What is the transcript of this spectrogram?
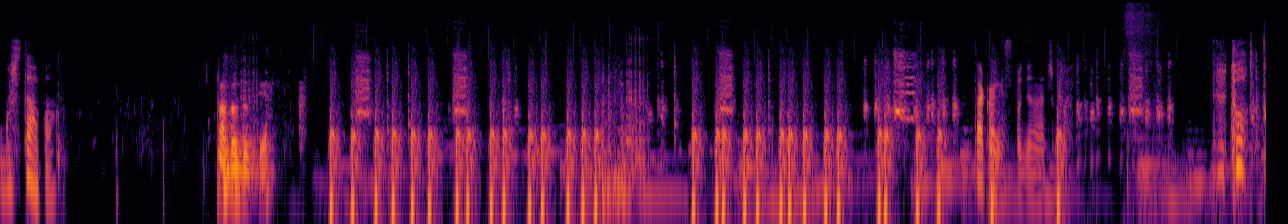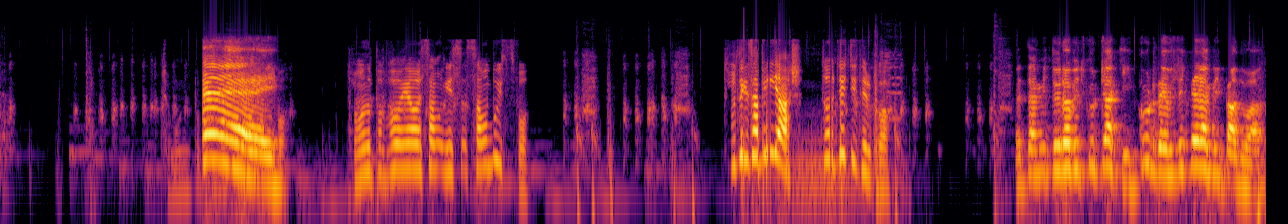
Gustawa. No do dupie. Taka niespodzianeczka. To! Czemu popełniały Ej! Czemu one popełniały sam, nie, samobójstwo? Czemu ty ich zabijasz? To dzieci tylko. Będę mi tu robić kurczaki. Kurde, już niektóra mi padła.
